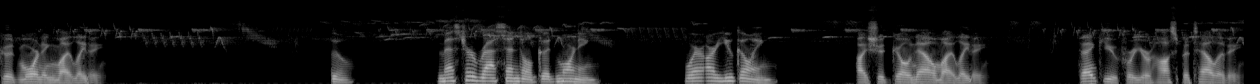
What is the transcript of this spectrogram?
Good morning my lady. Ooh. Master Rassendyll good morning. Where are you going? I should go now my lady. Thank you for your hospitality.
